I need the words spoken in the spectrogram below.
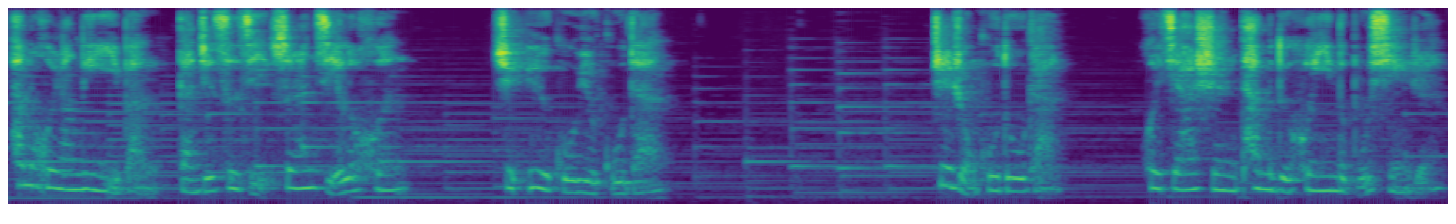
他们会让另一半感觉自己虽然结了婚，却越过越孤单。这种孤独感会加深他们对婚姻的不信任，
